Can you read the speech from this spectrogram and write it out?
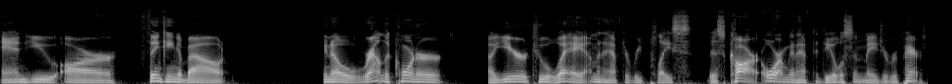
And you are thinking about, you know, around the corner, a year or two away, I'm going to have to replace this car or I'm going to have to deal with some major repairs.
